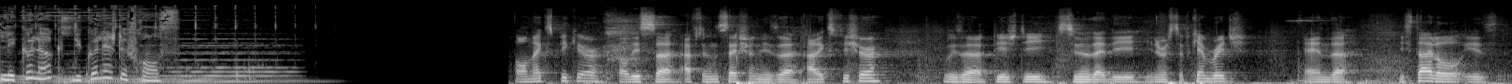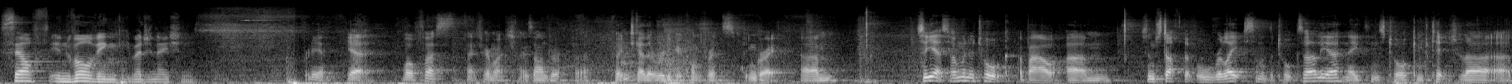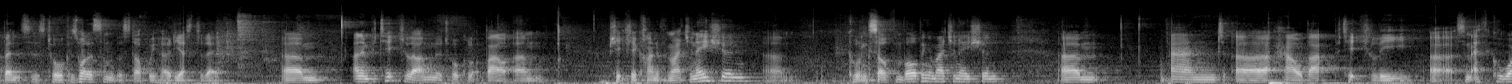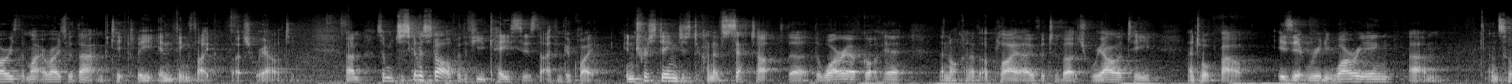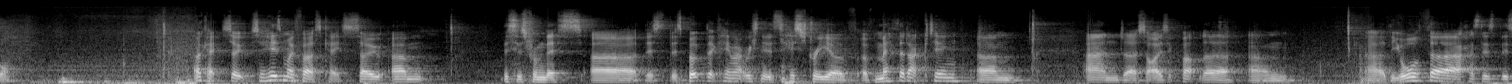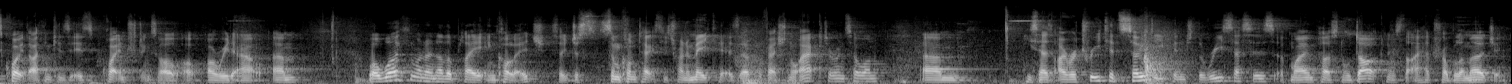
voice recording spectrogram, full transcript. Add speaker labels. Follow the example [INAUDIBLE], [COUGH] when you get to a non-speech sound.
Speaker 1: Les colloques du Collège de France.
Speaker 2: Our next speaker for this uh, afternoon session is uh, Alex Fisher, who is a PhD student at the University of Cambridge, and uh, his title is Self-Involving Imagination.
Speaker 3: Brilliant. Yeah. Well, first, thanks very much, Alexandra, for putting together a really good conference. It's been great. Um, so, yeah, so I'm going to talk about um, some stuff that will relate to some of the talks earlier, Nathan's talk in particular, uh, talk, as well as some of the stuff we heard yesterday. Um, and in particular, I'm going to talk a lot about um, particular kind of imagination, um, calling self-involving imagination, um, and uh, how that particularly, uh, some ethical worries that might arise with that, and particularly in things like virtual reality. Um, so I'm just going to start off with a few cases that I think are quite interesting, just to kind of set up the, the worry I've got here, then I'll kind of apply it over to virtual reality and talk about is it really worrying, um, and so on. Okay, so, so here's my first case. So um, this is from this, uh, this, this book that came out recently, this history of, of method acting. Um, and uh, so Isaac Butler, um, uh, the author, has this, this quote that I think is, is quite interesting, so I'll, I'll, I'll read it out. While working on another play in college, so just some context, he's trying to make it as a professional actor and so on. Um, he says, I retreated so deep into the recesses of my own personal darkness that I had trouble emerging.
